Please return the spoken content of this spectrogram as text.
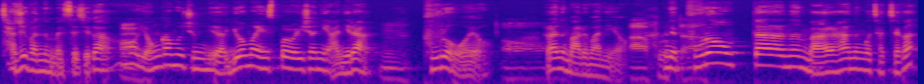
자주 받는 메시지가 어, 네. 영감을 줍니다. You're my inspiration이 아니라 음, 부러워요. 어, 라는 말을 많이 해요. 아 근데 부럽다. 부럽다는 말 하는 것 자체가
